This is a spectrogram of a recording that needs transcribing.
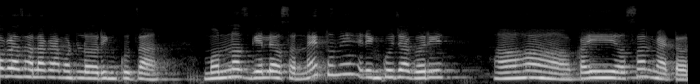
वगळा झाला काय म्हटलं रिंकूचा? म्हणूनच गेले असन नाही तुम्ही रिंकूच्या घरी? हां हां काही असन मॅटर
